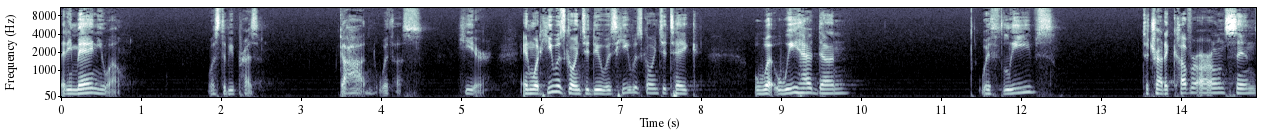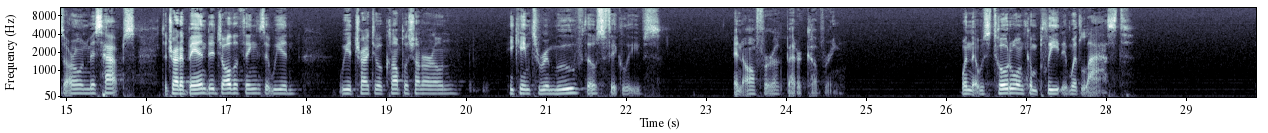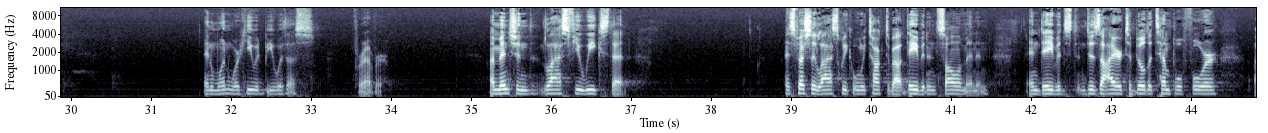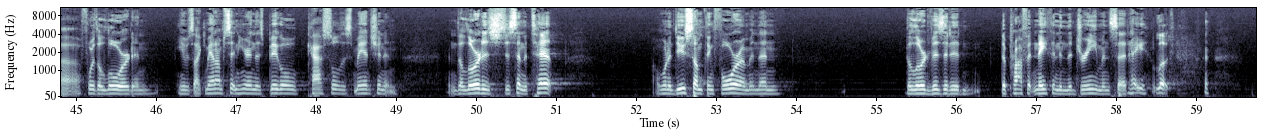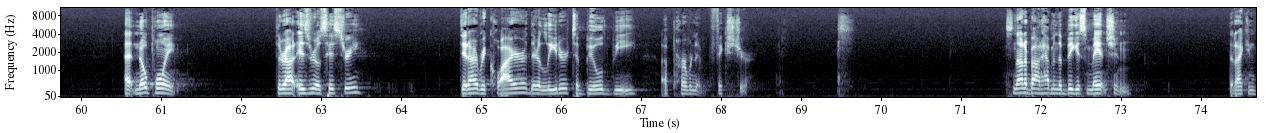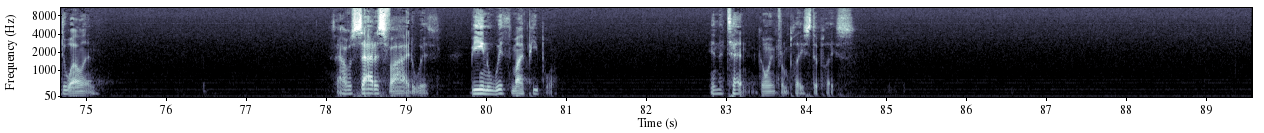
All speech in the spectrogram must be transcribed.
That Emmanuel was to be present, God with us here. And what he was going to do was he was going to take what we had done with leaves to try to cover our own sins, our own mishaps, to try to bandage all the things that we had we had tried to accomplish on our own. He came to remove those fig leaves and offer a better covering. one that was total and complete and would last, and one where He would be with us forever. I mentioned the last few weeks that, especially last week when we talked about David and Solomon and, and David's desire to build a temple for, uh, for the Lord. And he was like, Man, I'm sitting here in this big old castle, this mansion, and, and the Lord is just in a tent. I want to do something for him. And then the Lord visited the prophet Nathan in the dream and said, Hey, look, at no point throughout Israel's history did I require their leader to build me a permanent fixture. It's not about having the biggest mansion that I can dwell in. I was satisfied with being with my people in the tent, going from place to place.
